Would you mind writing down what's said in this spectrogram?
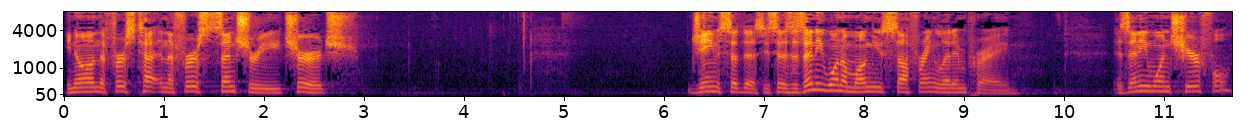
You know, in the first, te- in the first century church, James said this He says, Is anyone among you suffering? Let him pray. Is anyone cheerful?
